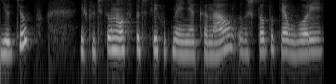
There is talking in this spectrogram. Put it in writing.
YouTube. Изключително много се впечатлих от нейния канал, защото тя говори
